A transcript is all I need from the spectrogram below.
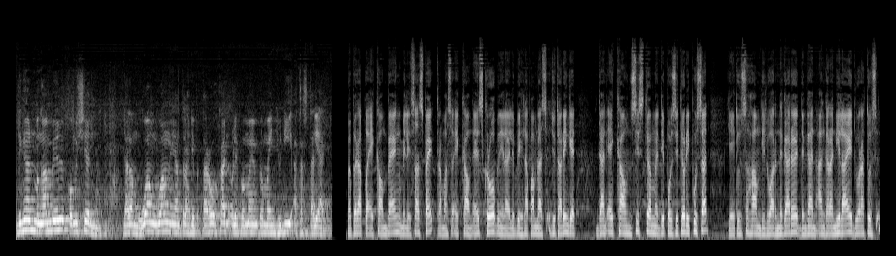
dengan mengambil komisen dalam wang-wang yang telah dipertaruhkan oleh pemain-pemain judi atas talian. Beberapa akaun bank milik suspek termasuk akaun escrow bernilai lebih 18 juta ringgit dan akaun sistem depository pusat iaitu saham di luar negara dengan anggaran nilai 281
